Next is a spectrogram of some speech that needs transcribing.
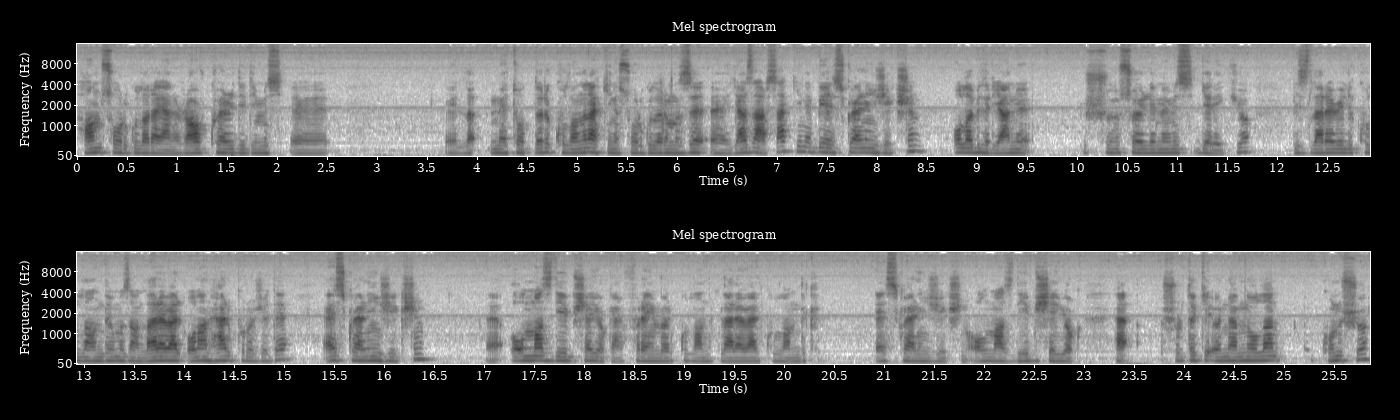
ham sorgulara yani raw query dediğimiz e, e, la- metotları kullanarak yine sorgularımızı e, yazarsak yine bir SQL injection olabilir. Yani şunu söylememiz gerekiyor. Biz Laravel'i kullandığımız zaman Laravel olan her projede SQL injection e, olmaz diye bir şey yok. Yani framework kullandık, Laravel kullandık. SQL injection olmaz diye bir şey yok. Ha, şuradaki önemli olan konu şu.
